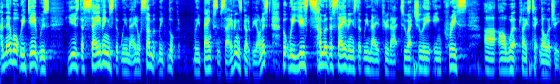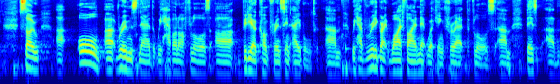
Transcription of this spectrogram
And then what we did was use the savings that we made, or some, we look, we banked some savings, got to be honest, but we used some of the savings that we made through that to actually increase uh, our workplace technology. So uh, all uh, rooms now that we have on our floors are video conference enabled. Um, we have really great Wi-Fi networking throughout the floors. Um, there's, um,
